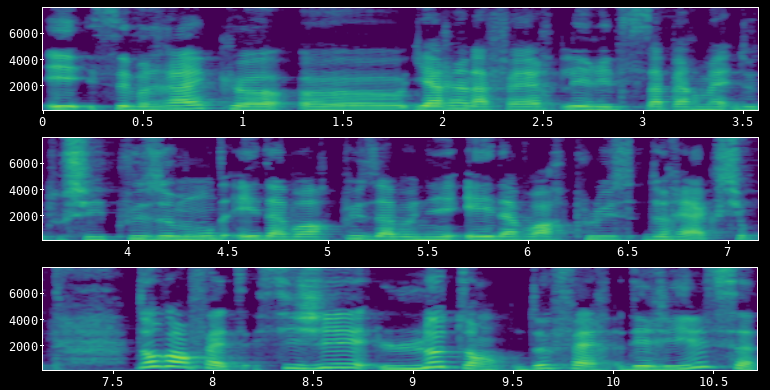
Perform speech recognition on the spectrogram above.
Et c'est vrai que euh, il y a rien à faire, les reels, ça permet de toucher plus de monde et d'avoir plus d'abonnés et d'avoir plus de réactions. Donc en fait, si j'ai le temps de faire des reels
